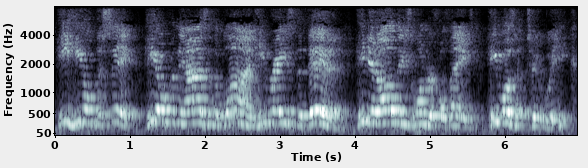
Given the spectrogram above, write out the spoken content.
He healed the sick. He opened the eyes of the blind. He raised the dead. He did all these wonderful things. He wasn't too weak.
